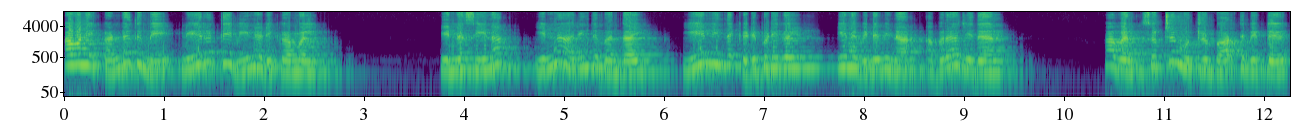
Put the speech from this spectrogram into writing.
அவனை கண்டதுமே நேரத்தை வீணடிக்காமல் என்ன சீனா என்ன அறிந்து வந்தாய்? ஏன் இந்த கெடுபிடிகள்? என வினவினான் அபராஜிதன். அவன் சுற்றுமுற்றும் பார்த்துவிட்டு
